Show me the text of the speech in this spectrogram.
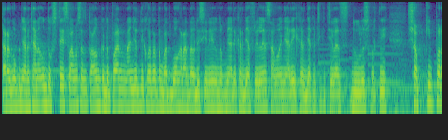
Karena gue punya rencana untuk stay selama satu tahun ke depan lanjut di kota tempat gue ngerantau di sini untuk nyari kerja freelance sama nyari kerja kecil-kecilan dulu seperti shopkeeper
